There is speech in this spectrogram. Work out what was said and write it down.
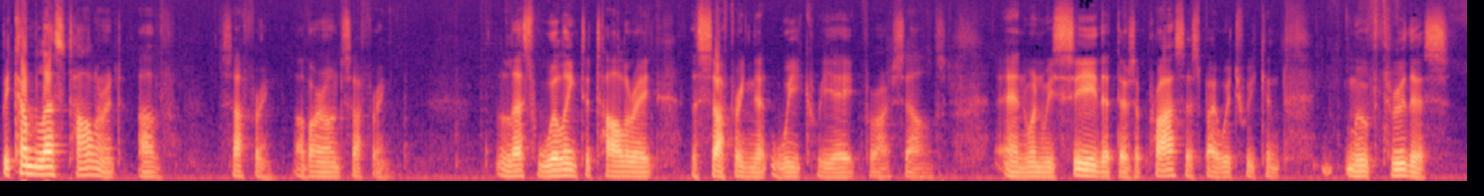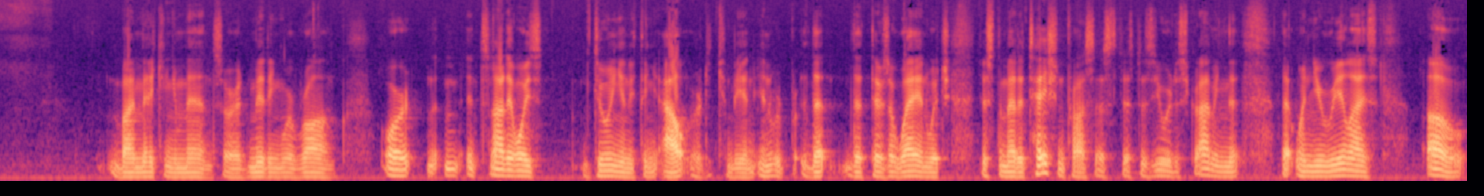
become less tolerant of suffering, of our own suffering, less willing to tolerate the suffering that we create for ourselves. And when we see that there's a process by which we can move through this by making amends or admitting we're wrong. Or mm, it's not always doing anything outward. It can be an inward, that, that there's a way in which just the meditation process, just as you were describing, that, that when you realize, oh,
